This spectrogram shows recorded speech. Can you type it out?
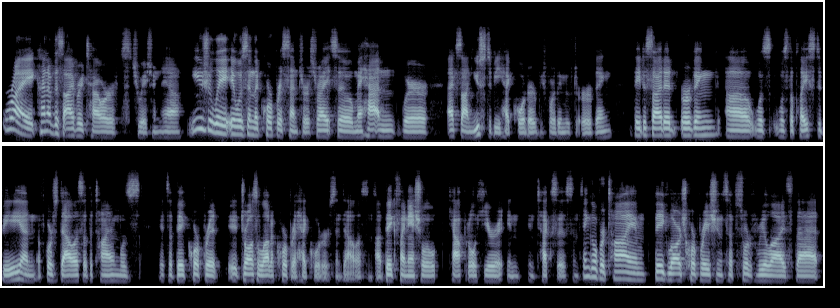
Right, kind of this ivory tower situation, yeah. Usually it was in the corporate centers, right? So Manhattan, where Exxon used to be headquartered before they moved to Irving. They decided Irving uh, was was the place to be, and of course Dallas at the time was it's a big corporate. It draws a lot of corporate headquarters in Dallas, a big financial capital here in in Texas. And I think over time, big large corporations have sort of realized that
